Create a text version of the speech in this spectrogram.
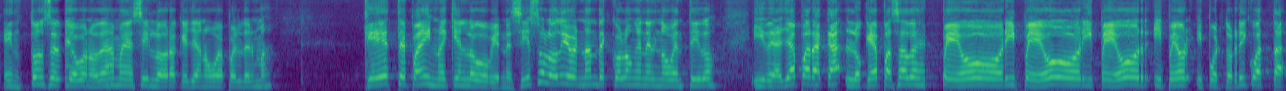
Entonces dijo, bueno, déjame decirlo ahora que ya no voy a perder más. Que este país no hay quien lo gobierne. Si eso lo dijo Hernández Colón en el 92 y de allá para acá lo que ha pasado es peor y peor y peor y peor. Y Puerto Rico hasta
